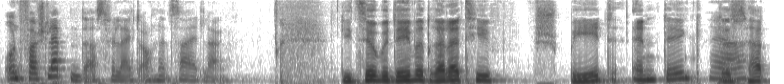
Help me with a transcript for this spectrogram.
und verschleppen das vielleicht auch eine Zeit lang. Die COPD wird relativ spät entdeckt. Ja. Das hat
